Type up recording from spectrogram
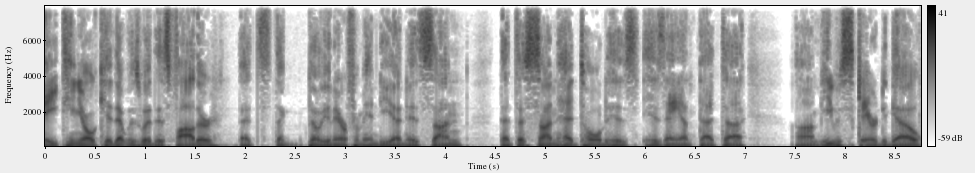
18 year old kid that was with his father, that's the billionaire from India, and his son, that the son had told his, his aunt that uh, um, he was scared to go.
